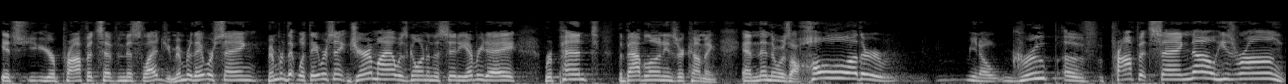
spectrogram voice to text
it's your prophets have misled you. Remember they were saying, remember that what they were saying? Jeremiah was going in the city every day, repent, the Babylonians are coming. And then there was a whole other you know, group of prophets saying, no, he's wrong.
